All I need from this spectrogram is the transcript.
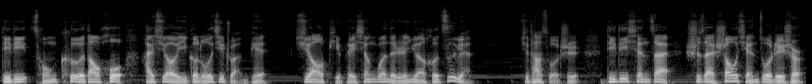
滴滴从客到货还需要一个逻辑转变，需要匹配相关的人员和资源。据他所知，滴滴现在是在烧钱做这事儿。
